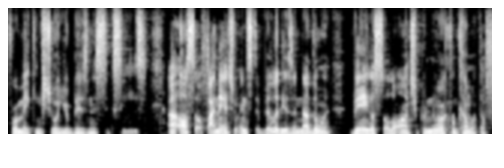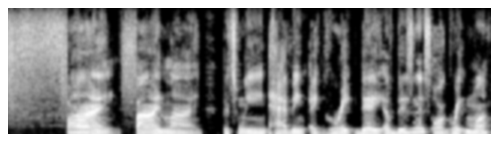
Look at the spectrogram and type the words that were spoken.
for making sure your business succeeds. Uh, also, financial instability is another one. Being a solo entrepreneur can come with a fine, fine line between having a great day of business or a great month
